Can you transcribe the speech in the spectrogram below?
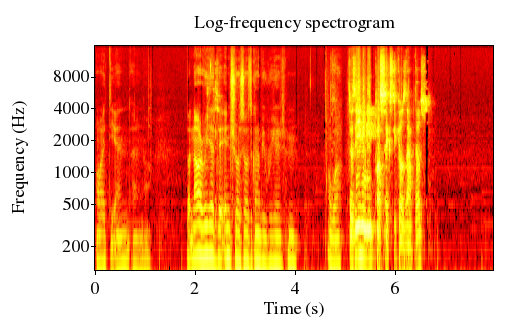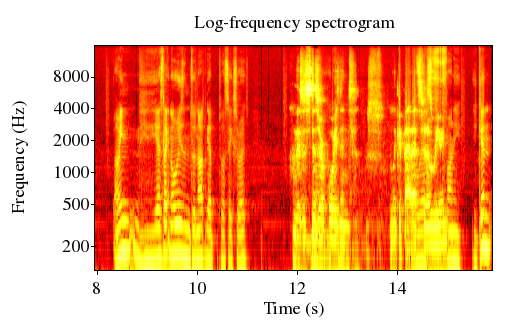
or at the end. I don't know. But now I read the intro, so it's gonna be weird. Hmm. Oh well. Does he even need plus six to kill Zapdos? I mean, he has like no reason to not get plus six, right? This is Scizor poisoned. Look at that. That's Oh, so weird. Funny. You can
